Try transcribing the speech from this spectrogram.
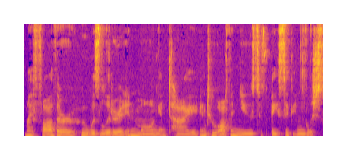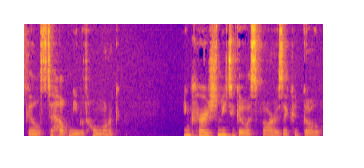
My father, who was literate in Hmong and Thai and who often used his basic English skills to help me with homework, encouraged me to go as far as I could go.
